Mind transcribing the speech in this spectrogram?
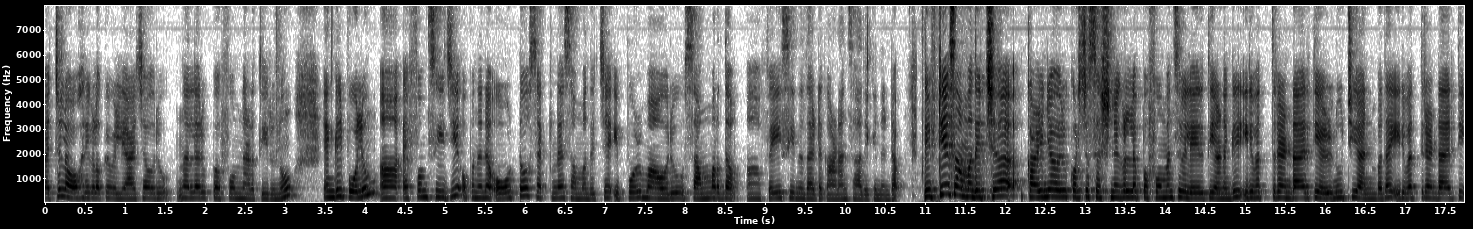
മെറ്റൽ ഓഹരികളൊക്കെ വെള്ളിയാഴ്ച ഒരു നല്ലൊരു പെർഫോം നടത്തിയിരുന്നു. എങ്കിൽ പോലും എഫ് എം സി ജി ഒപ്പം തന്നെ ഓട്ടോ സെക്ടറിനെ സംബന്ധിച്ച് ഇപ്പോഴും ആ ഒരു സമ്മർദ്ദം ഫേസ് ചെയ്യുന്നതായിട്ട് കാണാൻ സാധിക്കുന്നുണ്ട്. നിഫ്റ്റിയെ സംബന്ധിച്ച് കഴിഞ്ഞ ഒരു കുറച്ച് സെഷനുകളിലെ പെർഫോമൻസ് വിലയിരുത്തിയാണെങ്കിൽ ഇരുപത്തിരണ്ടായിരത്തി എഴുന്നൂറ്റി അൻപത് ഇരുപത്തിരണ്ടായിരത്തി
